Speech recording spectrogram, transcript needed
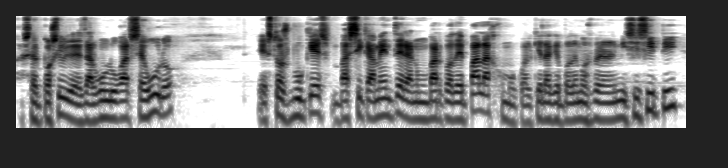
a ser posible desde algún lugar seguro. Estos buques básicamente eran un barco de pala, como cualquiera que podemos ver en el Mississippi,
